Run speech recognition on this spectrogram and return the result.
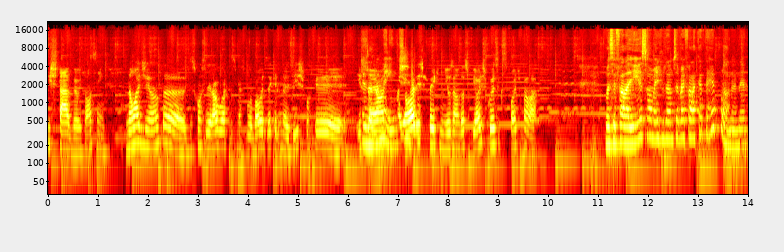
estável. Então, assim, não adianta desconsiderar o aquecimento global ou dizer que ele não existe, porque isso é uma das Exatamente. maiores fake news, é uma das piores coisas que se pode falar. Você fala isso, ao mesmo tempo você vai falar que a Terra é plana, né?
